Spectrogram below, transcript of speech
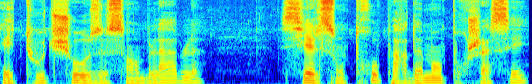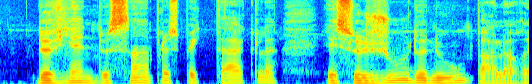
et toutes choses semblables, si elles sont trop ardemment pourchassées, deviennent de simples spectacles et se jouent de nous par leur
